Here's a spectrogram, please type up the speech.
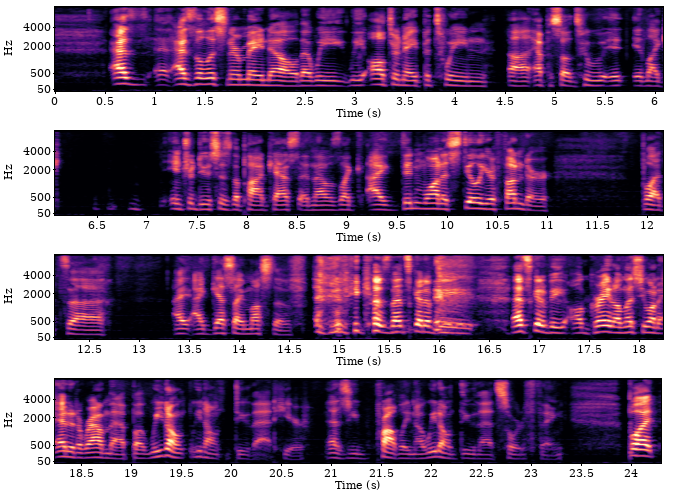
as as the listener may know that we we alternate between uh, episodes who it, it like introduces the podcast and I was like I didn't want to steal your thunder, but. uh I, I guess I must have because that's gonna be that's gonna be all great unless you want to edit around that. But we don't we don't do that here, as you probably know. We don't do that sort of thing. But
